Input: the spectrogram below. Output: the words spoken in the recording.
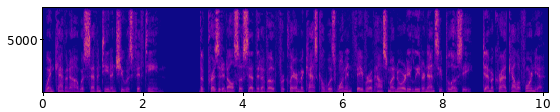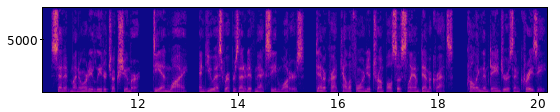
when Kavanaugh was 17 and she was 15. The president also said that a vote for Claire McCaskill was one in favor of House Minority Leader Nancy Pelosi, Democrat California, Senate Minority Leader Chuck Schumer, DNY, and U.S. Representative Maxine Waters, Democrat California Trump also slammed Democrats, calling them dangerous and crazy,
